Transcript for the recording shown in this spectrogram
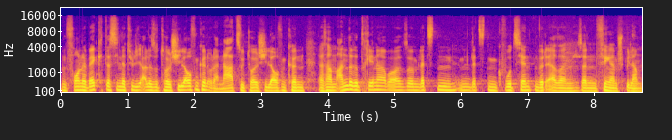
und vorneweg, dass sie natürlich alle so toll Ski laufen können oder nahezu toll Ski laufen können. Das haben andere Trainer, aber so im letzten, im letzten Quotienten wird er seinen, seinen Finger im Spiel haben.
